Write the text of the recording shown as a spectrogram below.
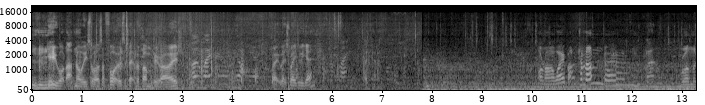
Knew what that noise was. I thought it was a bit of a bumpy ride. Oh. Wait, which way do we go? This way. Okay. On our way back to London. We're on the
